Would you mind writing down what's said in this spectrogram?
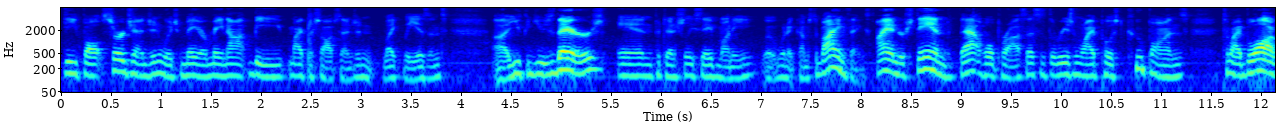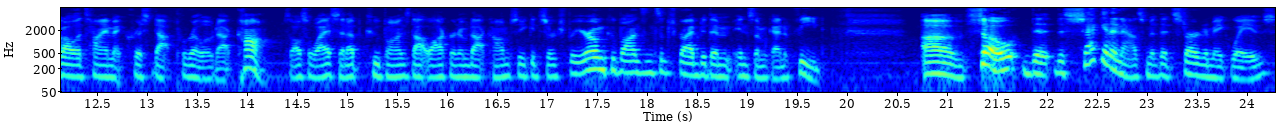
default search engine, which may or may not be Microsoft's engine, likely isn't, uh, you could use theirs and potentially save money when it comes to buying things. I understand that whole process is the reason why I post coupons to my blog all the time at chris.pirillo.com. It's also why I set up coupons.lockergnome.com so you can search for your own coupons and subscribe to them in some kind of feed. Um, so the the second announcement that started to make waves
